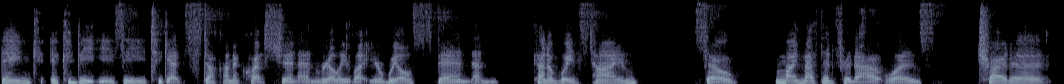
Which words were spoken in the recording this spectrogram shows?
think it could be easy to get stuck on a question and really let your wheels spin and kind of waste time. So my method for that was try to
